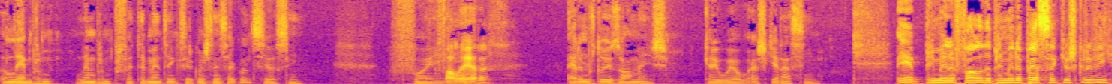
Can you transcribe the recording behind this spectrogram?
Lembro-me, lembro-me perfeitamente em que circunstância aconteceu, sim. Foi. Fala era? Éramos dois homens, creio eu, acho que era assim. É a primeira fala da primeira peça que eu escrevi.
